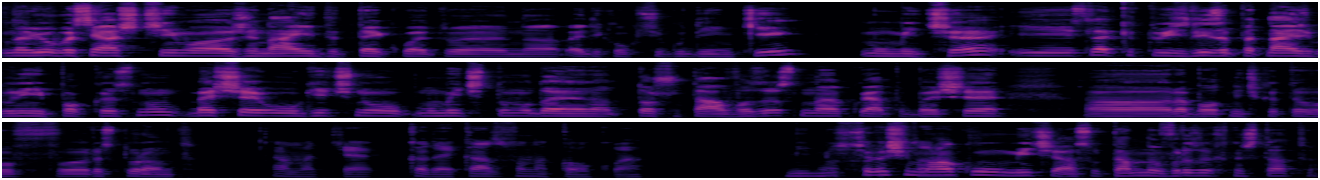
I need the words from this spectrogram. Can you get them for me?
нали, обясняваше, че има жена и дете, което е на еди колко си годинки, момиче, и след като излиза 15 години по-късно, беше логично момичето му да е на точно тази възраст, на която беше а, работничката в ресторант. Ама тя къде казва на колко е? Ми, мисля, че беше малко момиче, аз оттам навързах нещата.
